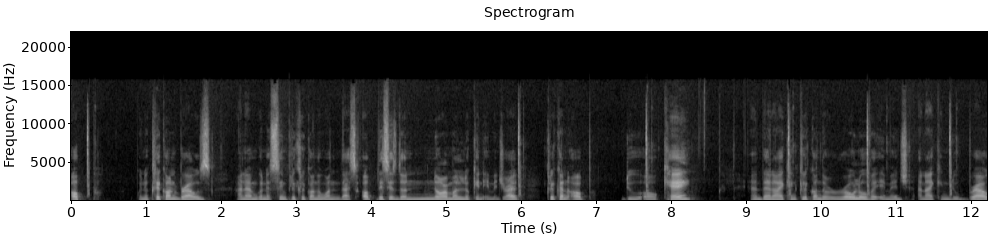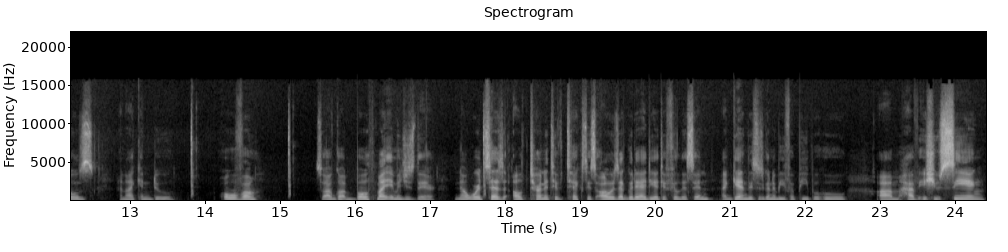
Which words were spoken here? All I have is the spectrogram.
up. I'm going to click on browse and I'm going to simply click on the one that's up. This is the normal looking image, right? Click on up, do OK. And then I can click on the rollover image and I can do browse and I can do over. So I've got both my images there. Now where it says alternative text, it's always a good idea to fill this in. Again, this is going to be for people who um, have issues seeing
